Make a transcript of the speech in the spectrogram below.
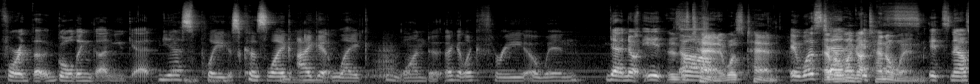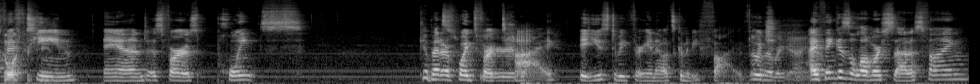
for the golden gun you get. Yes, please. Cause like I get like one to I get like three a win. Yeah, no, it It's um, 10. It was 10. It was 10. Everyone got it's, 10 a win. It's now Let's go with 15, and as far as points competitive That's points for a tie, it used to be 3 and now it's going to be 5, Oh, which there we go, yeah. I think is a lot more satisfying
